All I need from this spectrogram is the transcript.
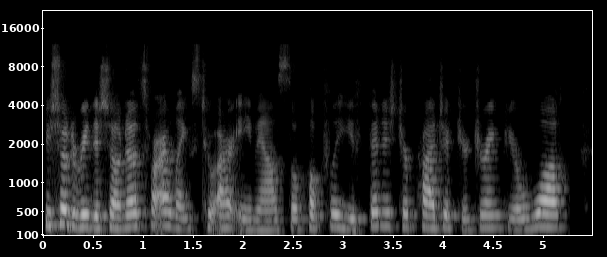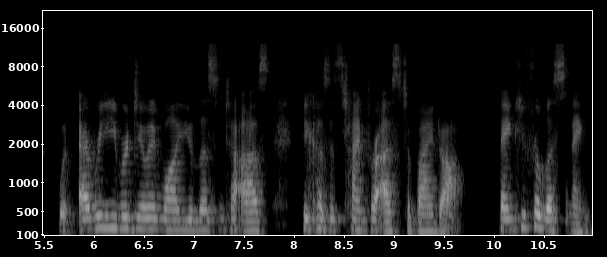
Be sure to read the show notes for our links to our emails. So hopefully you finished your project, your drink, your walk, whatever you were doing while you listened to us, because it's time for us to bind off. Thank you for listening.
